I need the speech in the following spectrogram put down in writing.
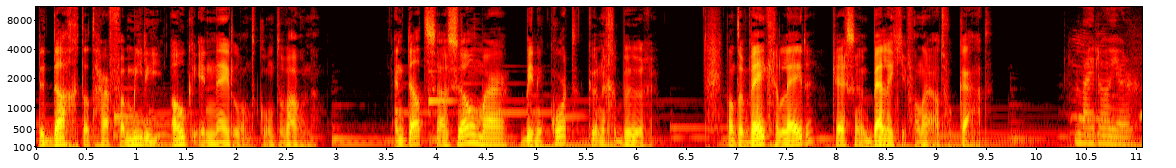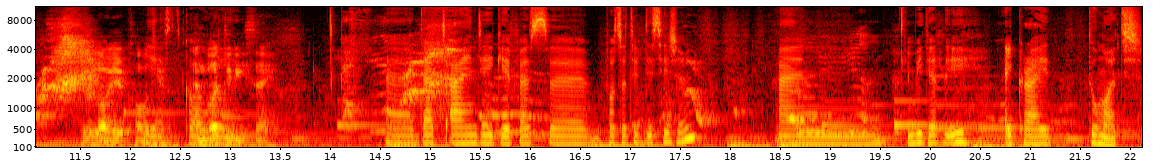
de dag dat haar familie ook in Nederland komt wonen. En dat zou zomaar binnenkort kunnen gebeuren. Want een week geleden kreeg ze een belletje van haar advocaat. my lawyer Your lawyer called Yes, you. And what me. did he say? Uh, that IND gave us a positive decision and immediately I cried too much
